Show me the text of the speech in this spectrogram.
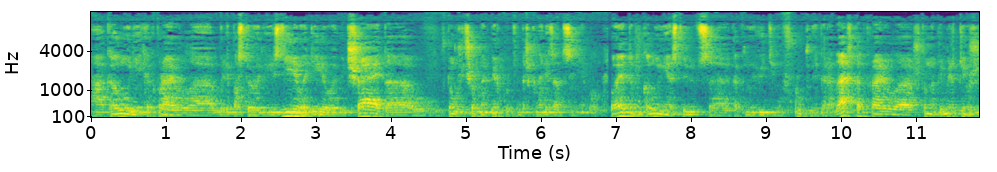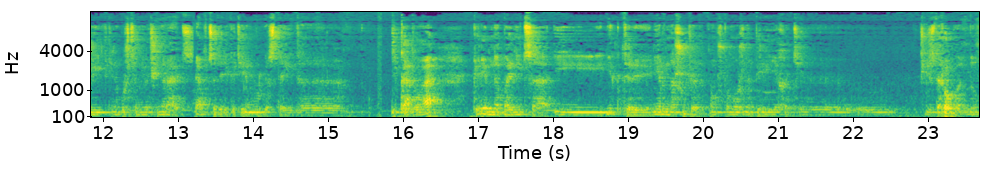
А колонии, как правило, были построены из дерева, дерево ветшает, а в том же Черном Беркуте даже канализации не было. Поэтому колонии остаются, как мы видим, в крупных городах, как правило, что, например, тем же екатеринбуржцам не очень нравится. Прямо в центре Екатеринбурга стоит э, ИК-2, тюремная больница, и некоторые нервно шутят о том, что можно переехать э, через дорогу от дома.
